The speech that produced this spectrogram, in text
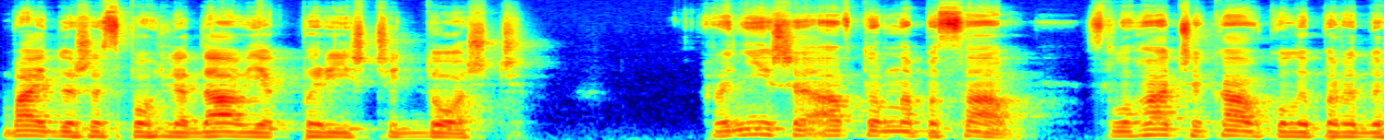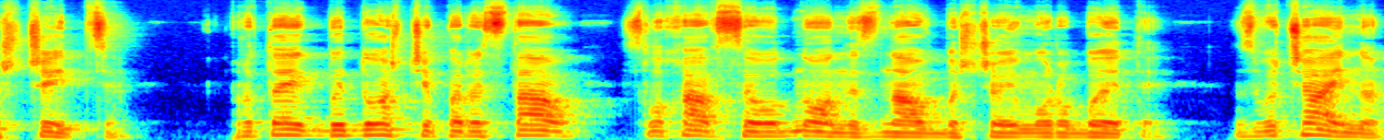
байдуже споглядав, як періщить дощ. Раніше автор написав слуга чекав, коли передощиться. Проте, якби дощ перестав, слуга все одно не знав би, що йому робити. Звичайно,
